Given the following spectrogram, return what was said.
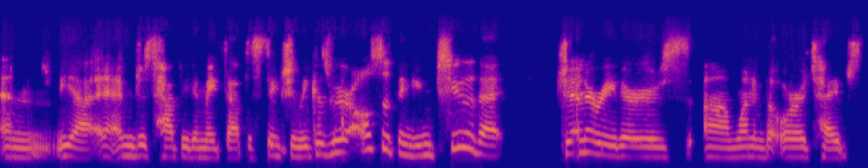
And yeah, I'm just happy to make that distinction because we were also thinking too that generators, um, one of the aura types,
